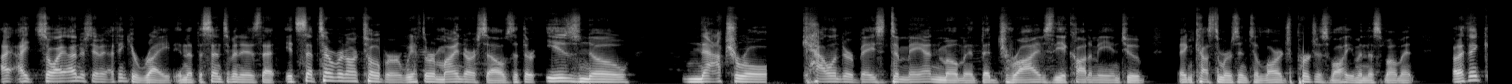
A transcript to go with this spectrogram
I, I, so I understand it. I think you're right in that the sentiment is that it's September and October. We have to remind ourselves that there is no natural calendar based demand moment that drives the economy into and customers into large purchase volume in this moment. But I think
